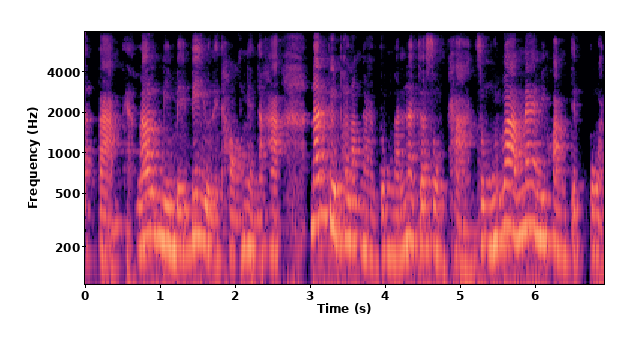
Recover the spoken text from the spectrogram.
ต่างๆเนี่ยแล้วมีเบบี้อยู่ในท้องเนี่ยนะคะ นั่นคือพลังงานตรงนั้นจะส่งผ่าน สมมุติว่าแม่มีความเจ็บปวด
